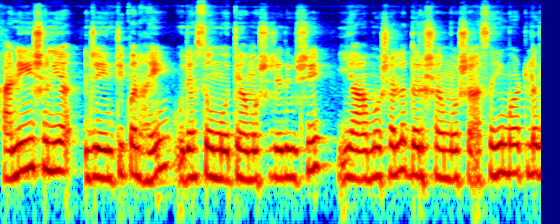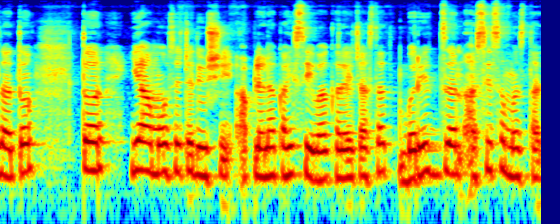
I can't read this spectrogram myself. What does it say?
आणि शनी जयंती पण आहे. उद्या सोमवती अमावस्येच्या दिवशी या अमावस्याला दर्श अमावस्या असंही म्हटलं जातं. तर या अमावस्याच्या दिवशी आपल्याला काही सेवा करायच्या असतात. बरेच जण असे समजतात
